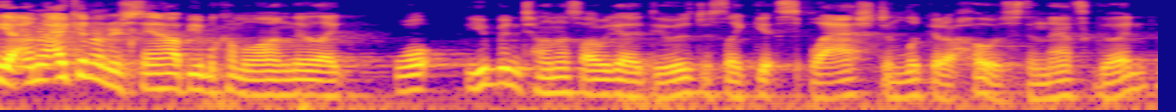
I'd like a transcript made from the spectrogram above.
yeah, I mean I can understand how people come along and they're like, well, you've been telling us all we got to do is just like get splashed and look at a host, and that's good.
